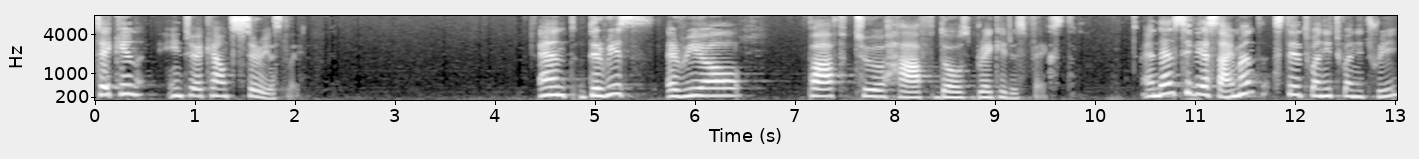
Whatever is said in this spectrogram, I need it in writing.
taken into account seriously. And there is a real path to have those breakages fixed. And then CV assignment, still 2023,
